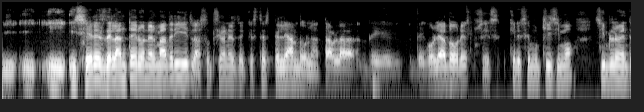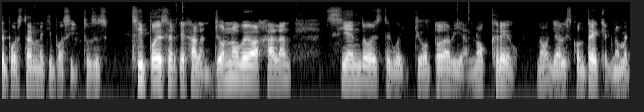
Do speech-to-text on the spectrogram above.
Y, si eres delantero en el Madrid, las opciones de que estés peleando la tabla de, goleadores, pues crece muchísimo simplemente por estar en un equipo así. Entonces, sí puede ser que Haaland. Yo no veo a Haaland siendo este güey. Yo todavía no creo, ¿no? Ya les conté que no me,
